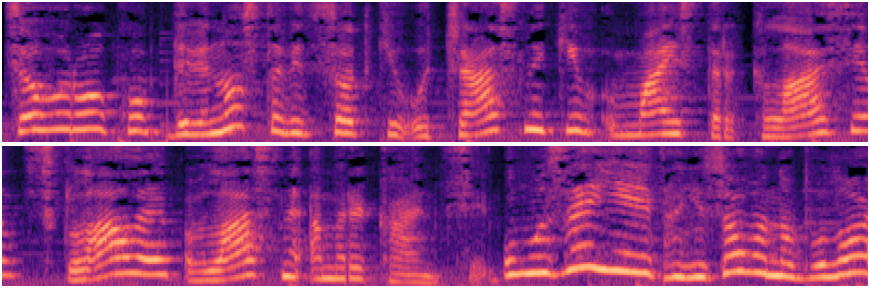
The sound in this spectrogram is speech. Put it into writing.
Цього року 90% учасників майстер-класів склали власне американці. У музеї організовано було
